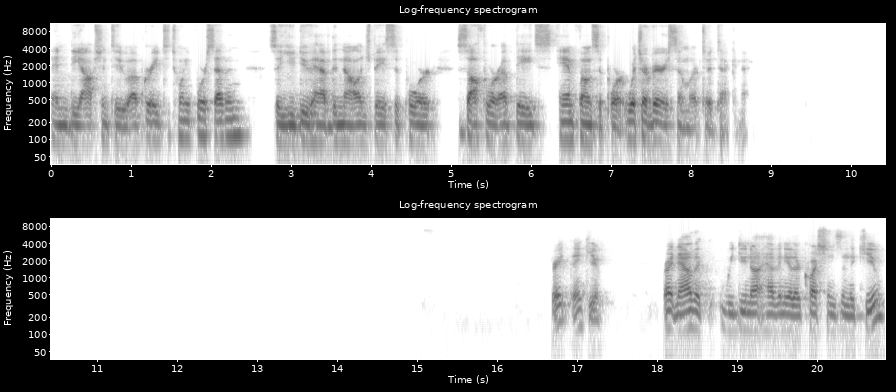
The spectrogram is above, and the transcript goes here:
and the option to upgrade to 24 seven. So you do have the knowledge base support, software updates and phone support, which are very similar to Tech Connect. Great, thank you. Right now, that we do not have any other questions in the queue.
